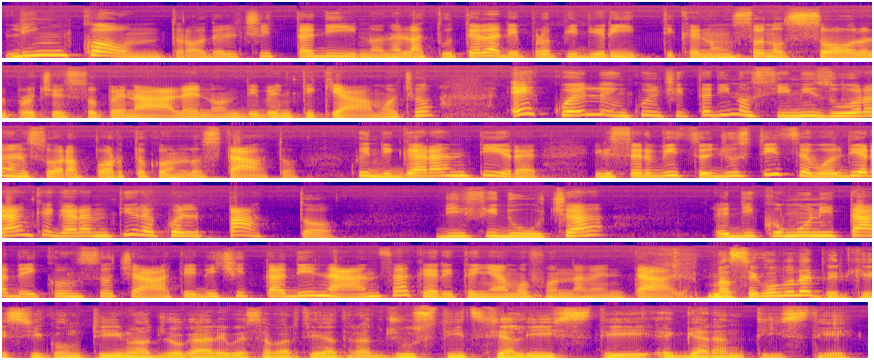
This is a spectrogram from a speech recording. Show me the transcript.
l'incontro del cittadino nella tutela dei propri diritti, che non sono solo il processo penale, non dimentichiamoci, è quello in cui il cittadino si misura nel suo rapporto con lo Stato. Quindi garantire il servizio giustizia vuol dire anche garantire quel patto di fiducia e di comunità dei consociati e di cittadinanza che riteniamo fondamentale. Ma secondo lei perché si continua a giocare questa partita tra giustizialisti e garantisti?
